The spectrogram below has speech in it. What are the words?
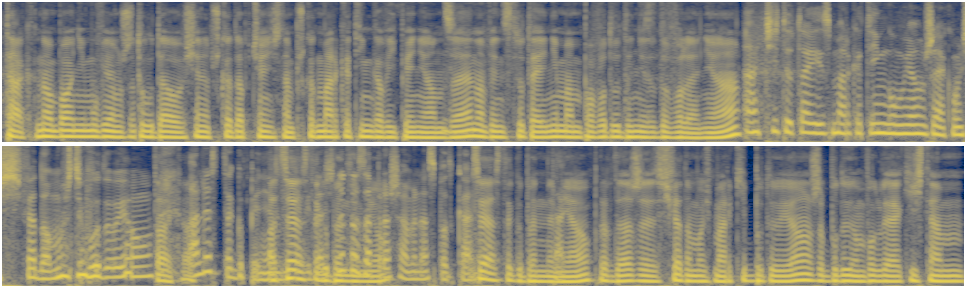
Tak, no bo oni mówią, że tu udało się na przykład obciąć na przykład marketingowi pieniądze, no więc tutaj nie mam powodu do niezadowolenia. A ci tutaj z marketingu mówią, że jakąś świadomość budują, tak, a, ale z tego pieniądze a co ja z tego No to zapraszamy miał? na spotkanie. Co ja z tego będę tak. miał, prawda, że świadomość marki budują, że budują w ogóle jakiś tam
